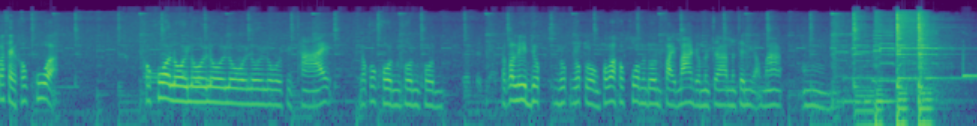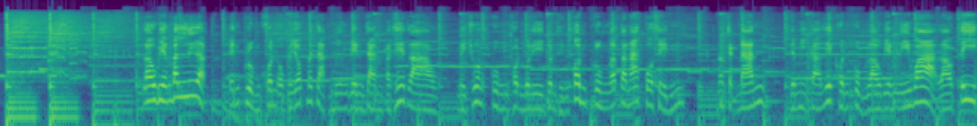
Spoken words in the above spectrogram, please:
ก็ใส่ข้าวคั่ว ข้าวคั่วโรยโรยโรยโรยโรยโรยปิดท้าย แล้วก็คนคนคนแล้วแล้วก็รีบยกยกยกลง เพราะว่าข้าวคั่วมันโดนไฟมากเดี๋ยวมันจะมันจะเหนียวมาก อืมเราเวียงบ้านเลือกเป็นกลุ่มคนอพยพมาจากเมืองเวียงจันทร์ประเทศลาว ในช่วงกรุงธนบุรีจนถึงต้นกรุงรัตนโกสินทร์นอกจากนั้นจะมีการเรียกคนกลุ่มเราเวียงนี้ว่าลาวตี้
